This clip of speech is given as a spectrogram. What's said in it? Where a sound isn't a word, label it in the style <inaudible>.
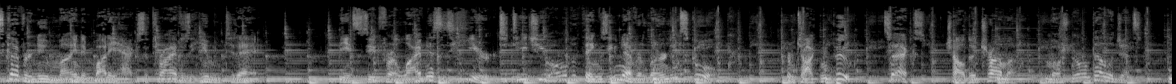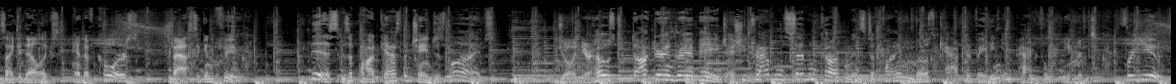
Discover new mind and body hacks to thrive as a human today. The Institute for Aliveness is here to teach you all the things you never learned in school. From talking poop, sex, childhood trauma, emotional intelligence, psychedelics, and of course, fasting and food. This is a podcast that changes lives. Join your host, Dr. Andrea Page, as she travels seven continents to find the most captivating, impactful humans for you.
